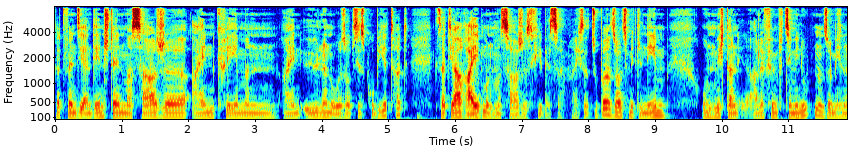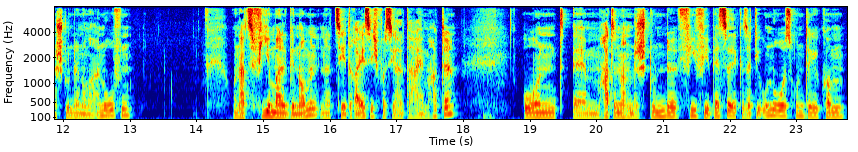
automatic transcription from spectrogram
Sagt, wenn sie an den Stellen Massage eincremen, einölen oder so, ob sie es probiert hat. Gesagt, ja, reiben und Massage ist viel besser. Da habe ich gesagt, super, soll das Mittel nehmen und mich dann alle 15 Minuten und soll mich in einer Stunde nochmal anrufen. Und hat es viermal genommen in der C30, was sie halt daheim hatte. Und ähm, hatte nach einer Stunde viel, viel besser. Sie hat gesagt, die Unruhe ist runtergekommen.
